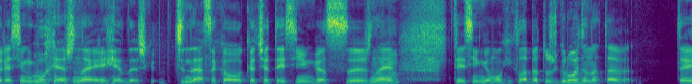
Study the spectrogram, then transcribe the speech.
presinguoja, žinai, ėda. Čia nesakau, kad čia teisingas, žinai, mhm. teisinga mokykla, bet užgrūdina tave. Tai,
